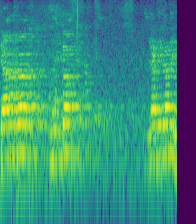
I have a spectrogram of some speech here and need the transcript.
त्यानंतर नुकतंच या ठिकाणी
